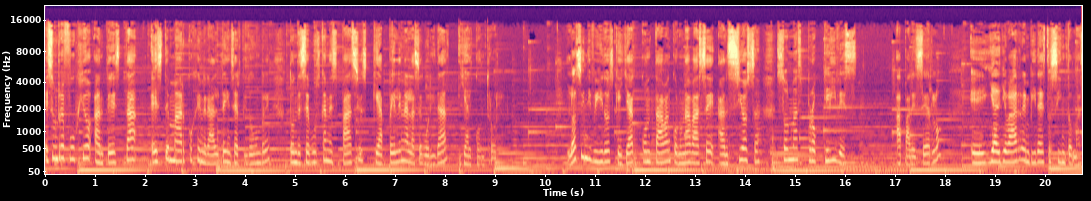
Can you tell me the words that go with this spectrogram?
es un refugio ante esta, este marco general de incertidumbre donde se buscan espacios que apelen a la seguridad y al control. Los individuos que ya contaban con una base ansiosa son más proclives a padecerlo eh, y a llevar en vida estos síntomas.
